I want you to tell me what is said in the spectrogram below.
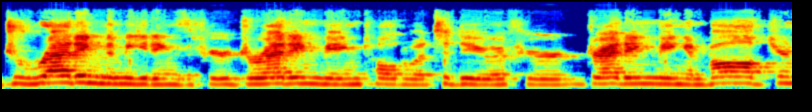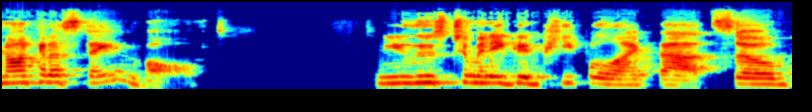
dreading the meetings, if you're dreading being told what to do, if you're dreading being involved, you're not going to stay involved. You lose too many good people like that. So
